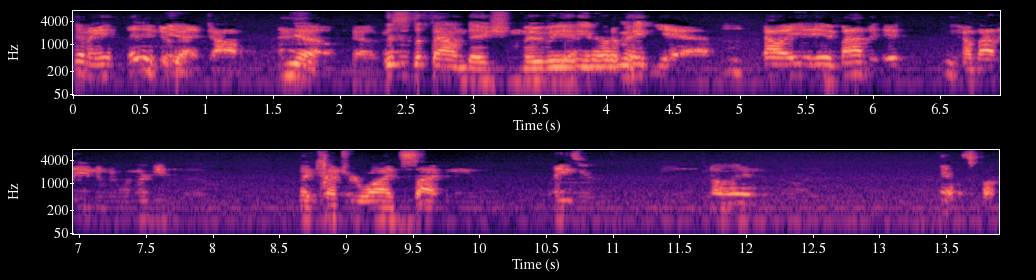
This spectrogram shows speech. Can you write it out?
I mean, they didn't do a bad job. no, no, This is the foundation movie. Yeah. You know what I mean? Yeah. No, it, it, by the it, you know by the end of it, when they're getting the, the countrywide siphoning laser beam gun, like, that was fun.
